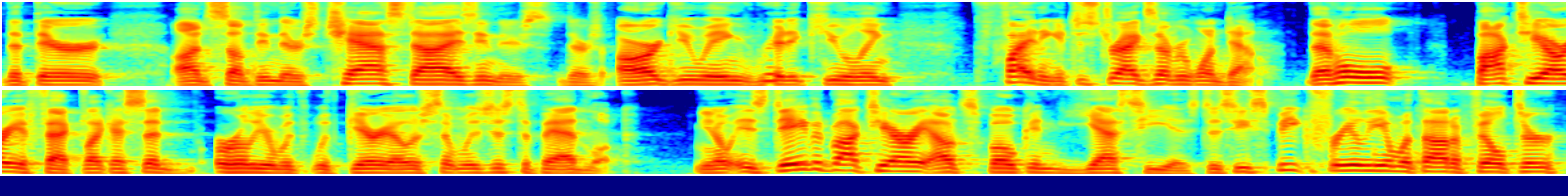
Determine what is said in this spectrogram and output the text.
that they're on something, there's chastising, there's there's arguing, ridiculing, fighting. It just drags everyone down. That whole Bakhtiari effect, like I said earlier with, with Gary Ellerson, was just a bad look. You know, is David Bakhtiari outspoken? Yes, he is. Does he speak freely and without a filter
